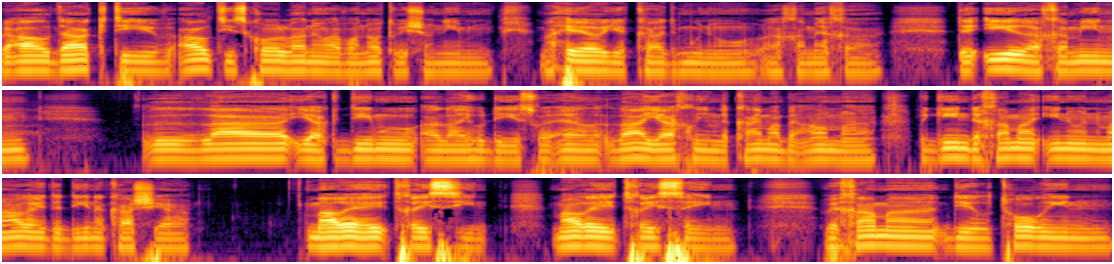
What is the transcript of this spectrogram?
ועל דא כתיב, אל תזכור לנו עוונות ראשונים, מהר יקדמונו רחמך, דאי רחמין לה יקדימו עליהו דישראל, לה יכלין לקיימה בעלמא, בגין דחמה אינון מרי דדינא קשיא, מרי תחסין, וכמה דילתורין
